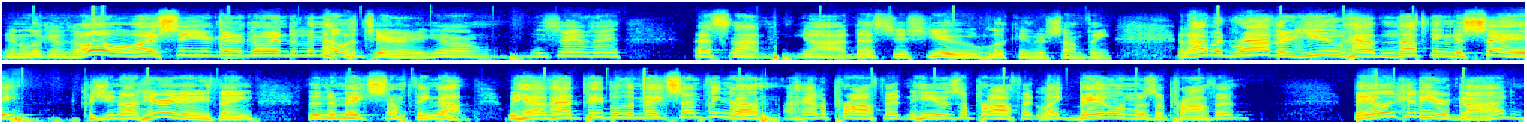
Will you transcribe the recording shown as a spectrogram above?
You know, looking, oh, I see you're going to go into the military. You know, you see what I'm saying? That's not God. That's just you looking for something. And I would rather you have nothing to say because you're not hearing anything than to make something up. We have had people that make something up. I had a prophet, and he was a prophet, like Balaam was a prophet. Balaam could hear God.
